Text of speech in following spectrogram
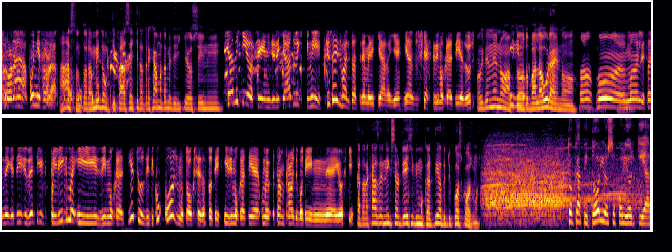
φρουρά. Πού είναι η φρουρά; Άστον τώρα, μην τον χτυπάς, έχει και τα τρεχάματα με τη δικαιοσύνη. Ποια δικαιοσύνη, τη δικιά του δικαιοσύνη. Ποιος θα εισβάλλει τώρα στην Αμερική άραγε για να τους φτιάξει τη δημοκρατία τους; Όχι, δεν εννοώ αυτό, δημο- τον Παλαούρα εννοώ. Αχω, μάλιστα, ναι, γιατί δέχτηκε πλήγμα η δημοκρατία του δυτικού κόσμου. Το ξέρεις αυτό ότι η δημοκρατία έχουμε σαν πρότυπο την Νέα Υόρκη. Καταρχάς δεν ήξερα ότι έχει δημοκρατία ο δυτικός κόσμος. Το Καπιτόλιο σε πολιορκία.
